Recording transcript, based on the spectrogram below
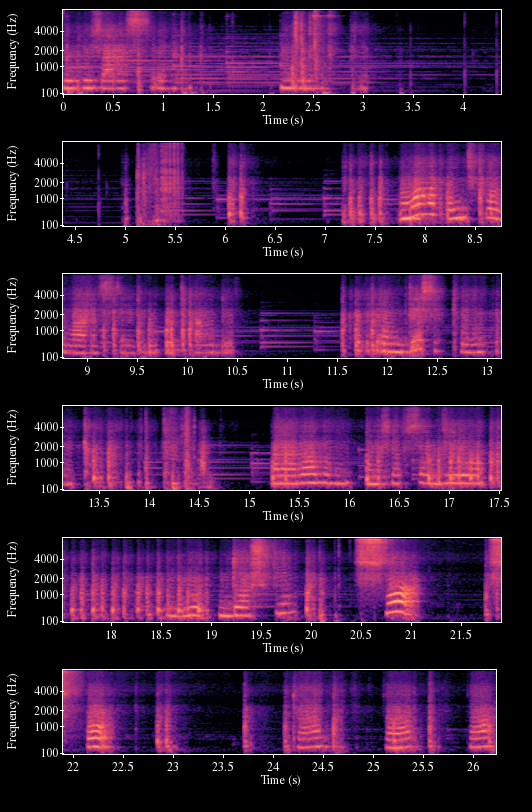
буду зараз. е, м, Мама, в принципі, робить, але це прям 10 кілометрів. Переробимо це все діло в дошки. 40 Сто. Так, так, так,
